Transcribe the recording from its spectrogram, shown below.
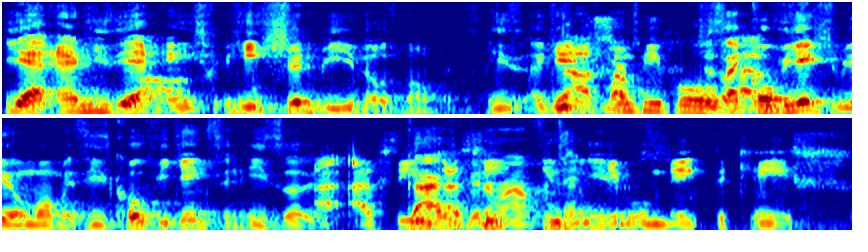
Yeah, and he's yeah, Um, and he's, he should be in those moments. He's again, some Mark- people just like have- Kofi Kingston should be in those moments. He's Kofi Kingston. He's a I, I've seen, guy I've who's been seen around for ten years. people make the case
